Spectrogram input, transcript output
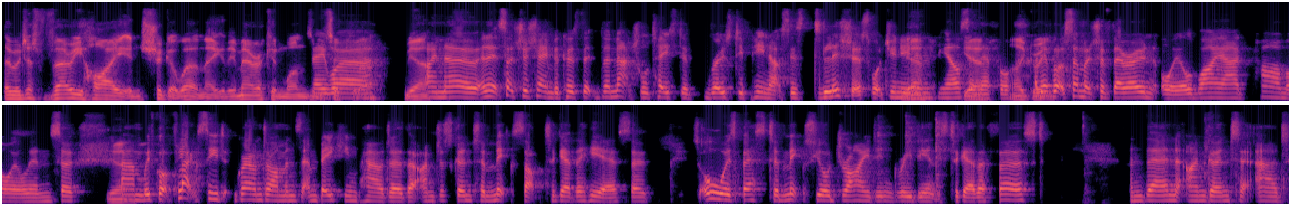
they were just very high in sugar, weren't they? The American ones they particular. Were. Yeah. I know. And it's such a shame because the, the natural taste of roasted peanuts is delicious. What do you need yeah. anything else yeah, in there for? And they've got so much of their own oil. Why add palm oil in? So yeah. um, we've got flaxseed, ground almonds, and baking powder that I'm just going to mix up together here. So it's always best to mix your dried ingredients together first. And then I'm going to add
